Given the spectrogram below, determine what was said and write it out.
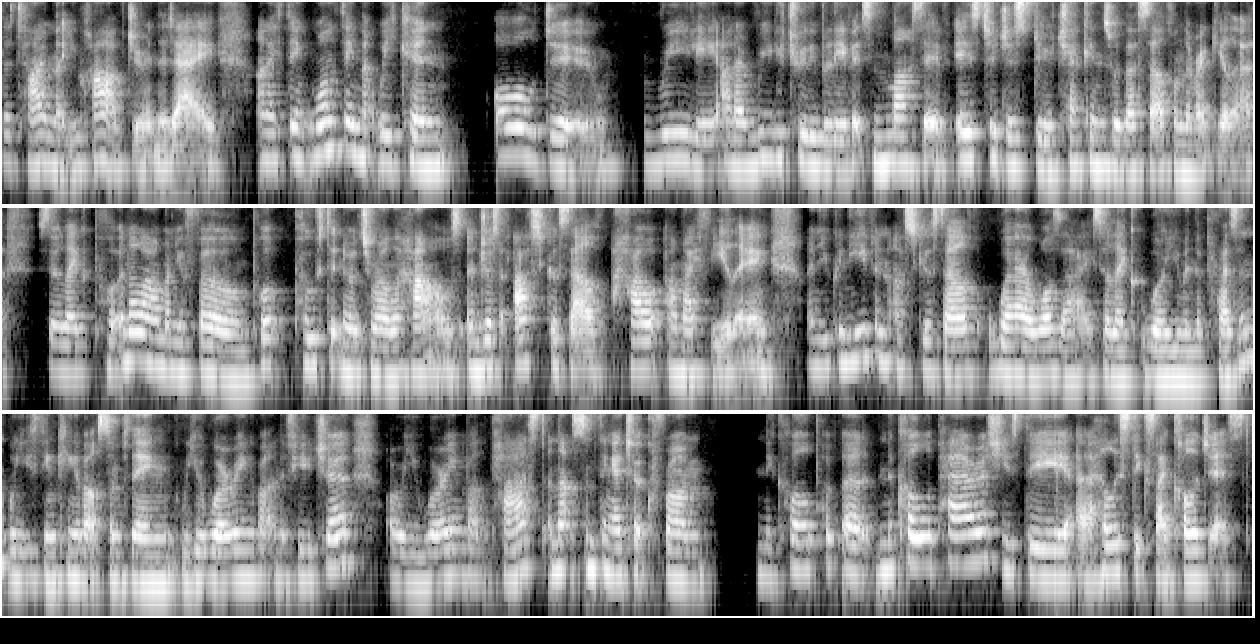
the time that you have during the day. And I think one thing that we can all do really and i really truly believe it's massive is to just do check-ins with ourselves on the regular. So like put an alarm on your phone put post-it notes around the house and just ask yourself how am i feeling? And you can even ask yourself where was i? So like were you in the present? Were you thinking about something were you worrying about in the future or are you worrying about the past? And that's something i took from Nicole uh, Nicole LePera. She's the uh, holistic psychologist,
